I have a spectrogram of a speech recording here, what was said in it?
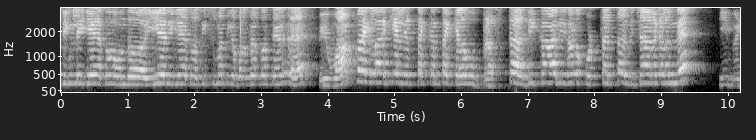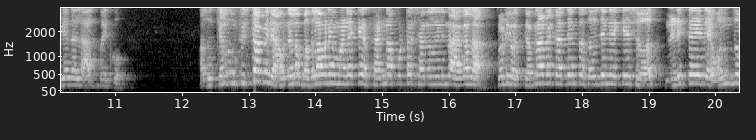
ತಿಂಗಳಿಗೆ ಅಥವಾ ಒಂದು ಇಯರ್ಗೆ ಅಥವಾ ಸಿಕ್ಸ್ ಮಂತ್ಗೆ ಬರಬೇಕು ಅಂತ ಹೇಳಿದ್ರೆ, ಈ ವಾರ್ತಾ ಇಲಾಖೆಯಲ್ಲಿ ಇರ್ತಕ್ಕಂತ ಕೆಲವು ಭ್ರಷ್ಟ ಅಧಿಕಾರಿಗಳು ಕೊಟ್ಟಂತ ವಿಚಾರಗಳನ್ನೇ ಈ ಮೀಡಿಯಾದಲ್ಲಿ ಹಾಕ್ಬೇಕು. ಅದು ಕೆಲವೊಂದು ಸಿಸ್ಟಮ್ ಇದೆ. ಅವನ್ನೆಲ್ಲ ಬದಲಾವಣೆ ಮಾಡಕ್ಕೆ ಸಣ್ಣ ಪುಟ್ಟ ಚಾನೆಲ್ಗಳಿಂದ ಆಗಲ್ಲ. ನೋಡಿ ಇವತ್ತು ಕರ್ನಾಟಕಾದ್ಯಂತ ಸೌಜನ್ಯ ಕೇಸು ನಡೀತಾ ಇದೆ. ಒಂದು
